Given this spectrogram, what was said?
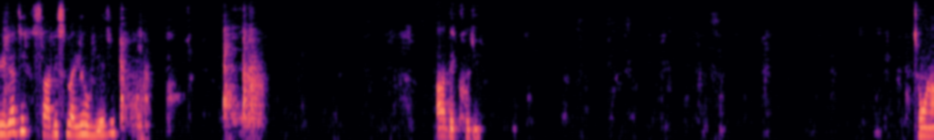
ठीक है जी, सारी सिलाई हो गई है जी। आ देखो जी। चोना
